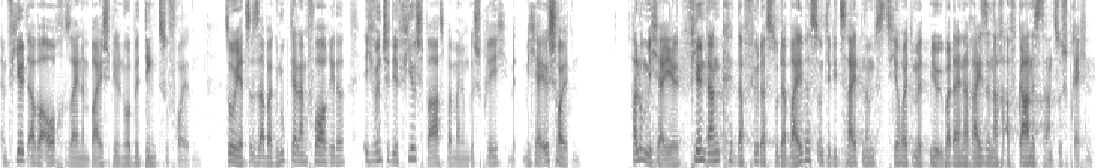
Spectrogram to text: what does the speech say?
empfiehlt aber auch seinem Beispiel nur bedingt zu folgen. So, jetzt ist aber genug der langen Vorrede. Ich wünsche dir viel Spaß bei meinem Gespräch mit Michael Scholten. Hallo Michael, vielen Dank dafür, dass du dabei bist und dir die Zeit nimmst, hier heute mit mir über deine Reise nach Afghanistan zu sprechen.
